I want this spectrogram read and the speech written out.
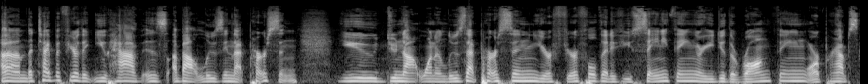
um, the type of fear that you have is about losing that person. You do not want to lose that person. You're fearful that if you say anything or you do the wrong thing, or perhaps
